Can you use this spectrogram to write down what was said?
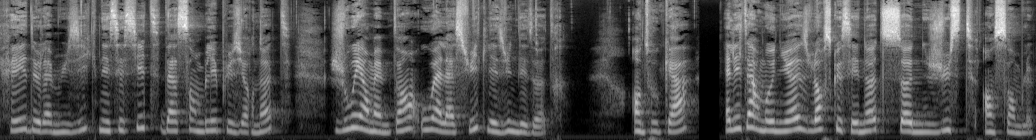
Créer de la musique nécessite d'assembler plusieurs notes, jouer en même temps ou à la suite les unes des autres. En tout cas, elle est harmonieuse lorsque ces notes sonnent juste ensemble.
